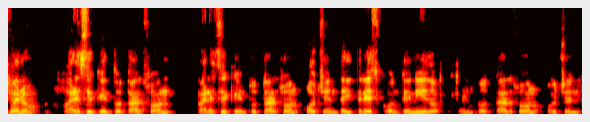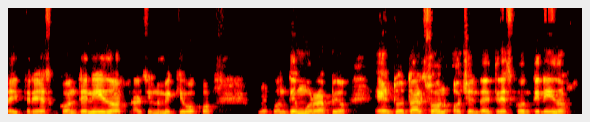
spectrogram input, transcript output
Bueno, parece que en total son, parece que en total son 83 contenidos, en total son 83 contenidos, así no me equivoco, lo conté muy rápido, en total son 83 contenidos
